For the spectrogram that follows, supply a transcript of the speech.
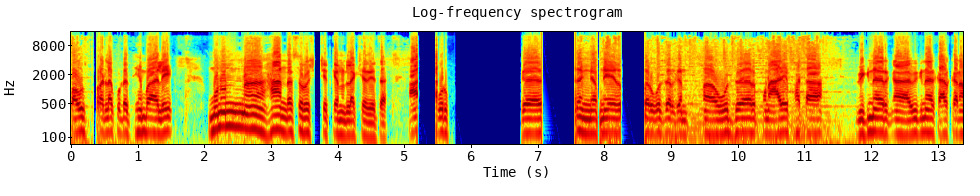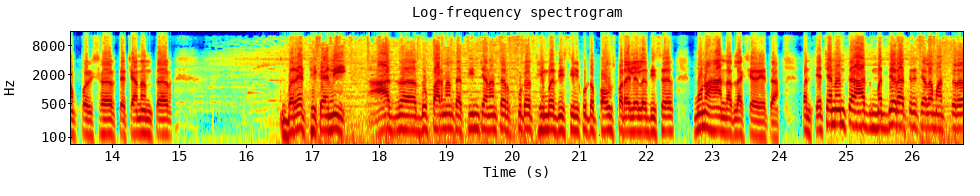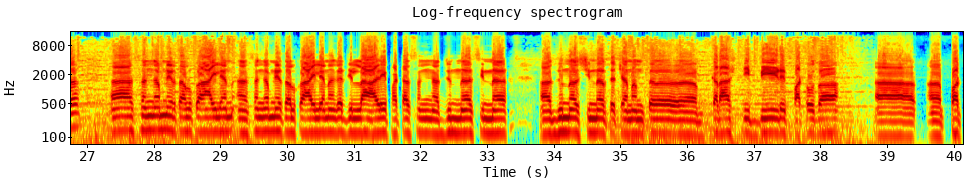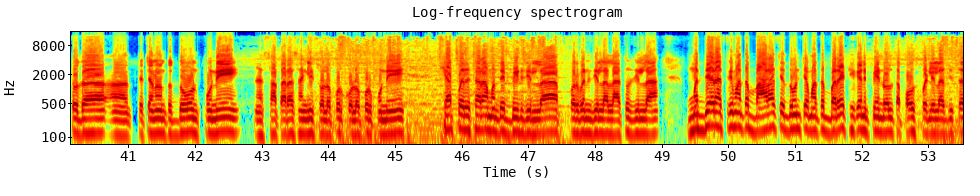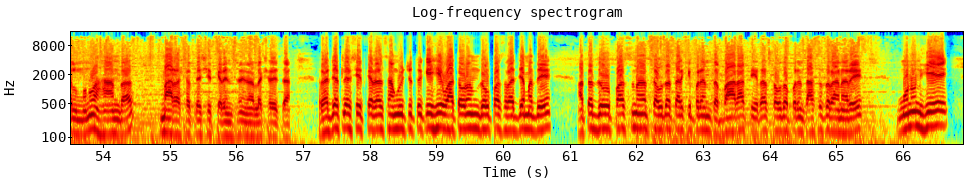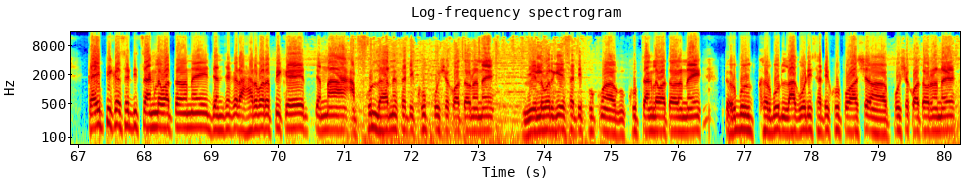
पाऊस पडला कुठं थेंब आले. म्हणून हा अंदाज सर्व शेतकऱ्यांना लक्षात येतात आज संगमनेर उजर गण उजर पुन्हा आळे फाटा विघ्नर विघ्नर कारखाना परिसर त्याच्यानंतर बऱ्याच ठिकाणी आज दुपारनंतर तीनच्या नंतर कुठं थेंब दिसतील कुठं पाऊस पडायला दिसल म्हणून हा अंदाज लक्षात येतात पण त्याच्यानंतर आज मध्यरात्रीच्याला मात्र संगमनेर तालुका आयल्यान संगमनेर तालुका आयल्यानगर जिल्हा आळे फाटा संग जुन्नर सिन्नर जुन्नर सिन्नर त्याच्यानंतर कडाष्टी बीड पाटोदा पाटोदा त्याच्यानंतर दोन पुणे सातारा सांगली सोलापूर कोल्हापूर पुणे ह्या परिसरामध्ये बीड जिल्हा परभणी जिल्हा लातूर जिल्हा मध्यरात्री मात्र बाराच्या दोनच्या मात्र बऱ्याच ठिकाणी पेंडोलचा पाऊस पडलेला दिसेल म्हणून हा अंदाज महाराष्ट्रातल्या शेतकऱ्यांचा लक्षात येतात राज्यातल्या शेतकऱ्याला सांगू इच्छितो की हे वातावरण जवळपास राज्यामध्ये आता जवळपास ना चौदा तारखेपर्यंत बारा तेरा चौदापर्यंत असंच राहणार आहे. म्हणून हे काही पिकासाठी चांगलं वातावरण आहे. ज्यांच्याकडे हरभरा पीक आहे त्यांना फुल धारण्यासाठी खूप पोषक वातावरण आहे. वेलवर्गीयसाठी खूप खूप चांगलं वातावरण आहे. टरबूज खरबूज लागवडीसाठी खूप वाश- पोषक वातावरण आहे.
